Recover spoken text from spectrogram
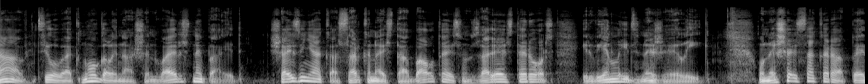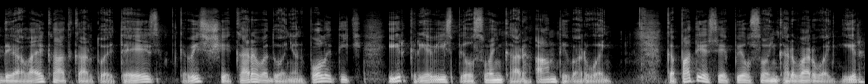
Nāvi cilvēku nogalināšana vairs nebaida. Šai ziņā kā sarkanais, tā baltais un zaļais terors ir vienlīdz nežēlīgi. Un es šai sakarā pēdējā laikā atkārtoju tēzi, ka visi šie karavadoņi un politiķi ir Krievijas pilsoņu kara antivaroņi. Ka patiesie pilsoņu kara varoņi ir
